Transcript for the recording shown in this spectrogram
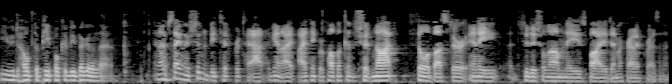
you'd hope the people could be bigger than that. And I'm saying there shouldn't be tit for tat. Again, I, I think Republicans should not filibuster any judicial nominees by a Democratic president.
